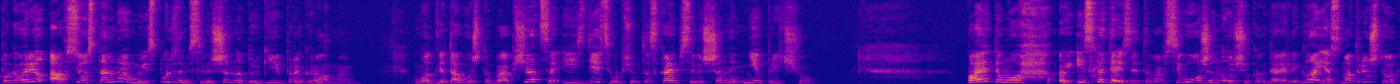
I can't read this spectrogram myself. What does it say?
поговорил, а все остальное мы используем совершенно другие программы. Вот, для того, чтобы общаться. И здесь, в общем-то, скайп совершенно ни при чем. Поэтому, э, исходя из этого всего, уже ночью, когда я легла, я смотрю, что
